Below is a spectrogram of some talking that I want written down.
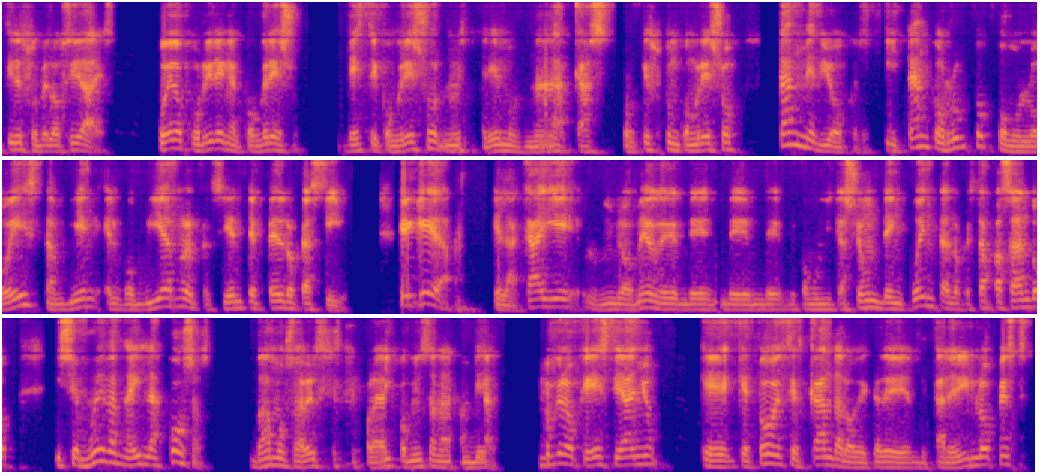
tiene sus velocidades. Puede ocurrir en el Congreso. De este Congreso no esperemos nada acá, porque es un Congreso tan mediocre y tan corrupto como lo es también el gobierno del presidente Pedro Castillo. ¿Qué queda? Que la calle, los medios de, comunicación den cuenta de lo que está pasando y se muevan ahí las cosas. Vamos a ver si por ahí comienzan a cambiar. Yo creo que este año que, todo este escándalo de, de, López,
